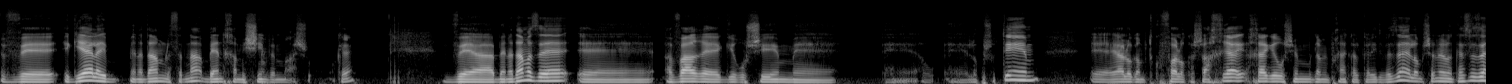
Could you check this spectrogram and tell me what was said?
והגיע אליי בן אדם לסדנה בן 50 ומשהו, אוקיי? והבן אדם הזה אה, עבר אה, גירושים אה, אה, אה, לא פשוטים, אה, היה לו גם תקופה לא קשה אחרי, אחרי הגירושים, גם מבחינה כלכלית וזה, לא משנה, לא ניכנס לזה.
